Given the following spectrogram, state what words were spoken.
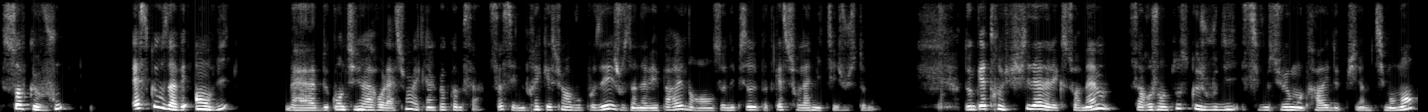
Sauf que vous, est-ce que vous avez envie bah, de continuer la relation avec quelqu'un comme ça Ça, c'est une vraie question à vous poser. Je vous en avais parlé dans un épisode de podcast sur l'amitié, justement. Donc, être fidèle avec soi-même, ça rejoint tout ce que je vous dis si vous suivez mon travail depuis un petit moment.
